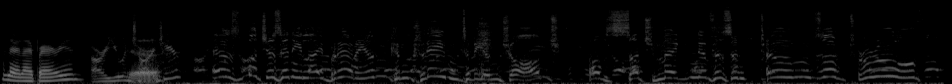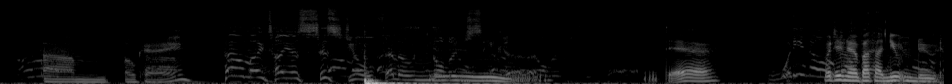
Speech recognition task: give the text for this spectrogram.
Hello, librarian. Are you in charge here? As much as any librarian can claim to be in charge of such magnificent tomes of truth. Um, okay. How might I assist you, fellow knowledge seeker? Dear. What do you know What do you know about that Newton dude?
